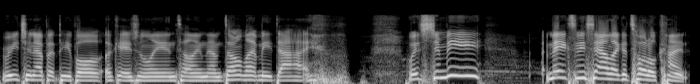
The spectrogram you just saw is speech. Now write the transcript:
reaching up at people occasionally and telling them, "Don't let me die," which to me makes me sound like a total cunt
